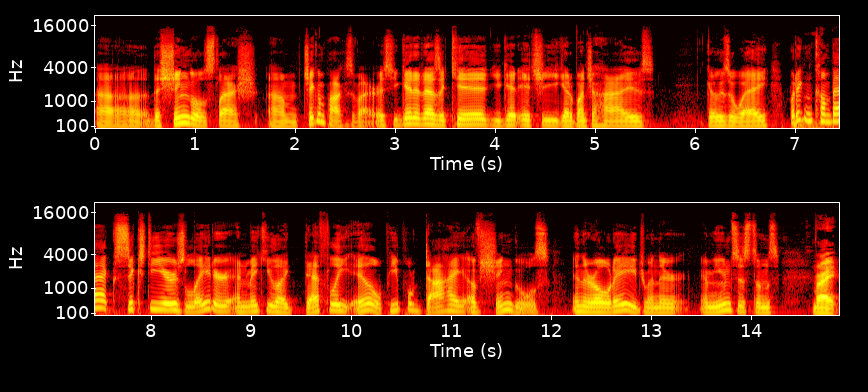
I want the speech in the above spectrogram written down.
uh, the shingles slash um, chickenpox virus. You get it as a kid, you get itchy, you get a bunch of hives, goes away, but it can come back 60 years later and make you like deathly ill. People die of shingles in their old age when their immune systems. right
